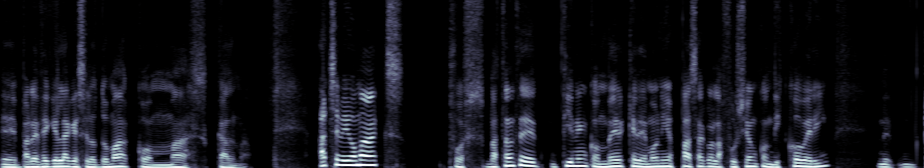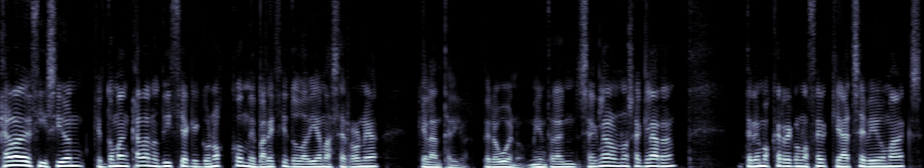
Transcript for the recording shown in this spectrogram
eh, parece que es la que se lo toma con más calma. HBO Max, pues bastante tienen con ver qué demonios pasa con la fusión con Discovery cada decisión que toman, cada noticia que conozco me parece todavía más errónea que la anterior. Pero bueno, mientras se aclaran o no se aclaran, tenemos que reconocer que HBO Max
